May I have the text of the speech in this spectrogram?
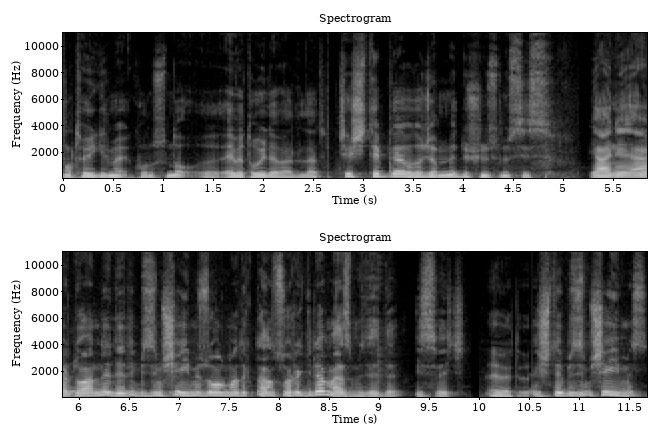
NATO'ya girme konusunda e, evet oyu da verdiler. Çeşitli tepkiler var hocam. Ne düşünüyorsunuz siz? Yani Erdoğan ne dedi? Bizim şeyimiz olmadıktan sonra giremez mi dedi İsveç. Evet. İşte bizim şeyimiz.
